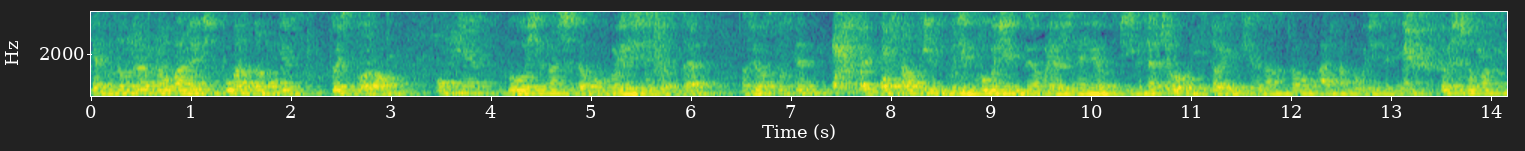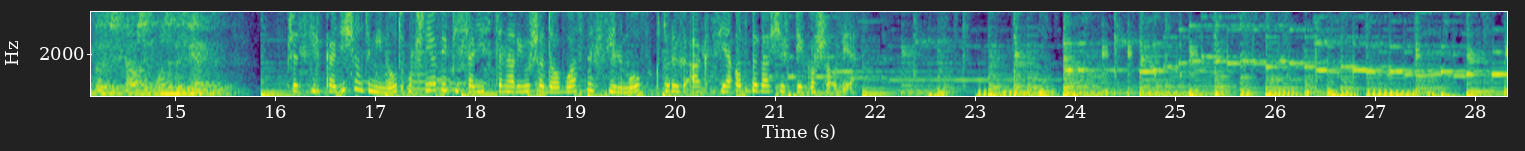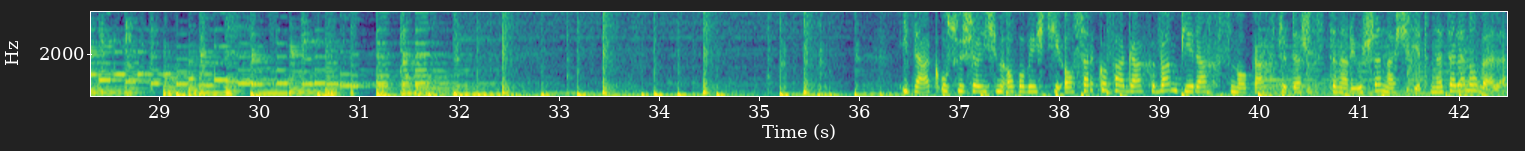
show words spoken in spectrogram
jak zdążyłem zauważyć, u was domów jest dość sporo. U mnie było 17 domów w mojej rodzinnej wiosce. No w związku z tym e, powstał film dwugodzinny o mojej rodzinnej wiosce, czyli wystarczyło historii z tych 17 domów aż na dwugodzinny film. To myślę, że u was historii ciekawszych może być więcej. Przez kilkadziesiąt minut uczniowie pisali scenariusze do własnych filmów, których akcja odbywa się w Piekoszowie. I tak usłyszeliśmy opowieści o sarkofagach, wampirach, smokach, czy też scenariusze na świetne telenowele.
